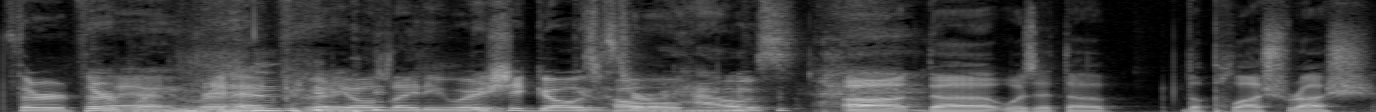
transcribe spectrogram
Third Third plan, plan, they had for the old lady where she goes gives her home. house. uh the was it the the plush rush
